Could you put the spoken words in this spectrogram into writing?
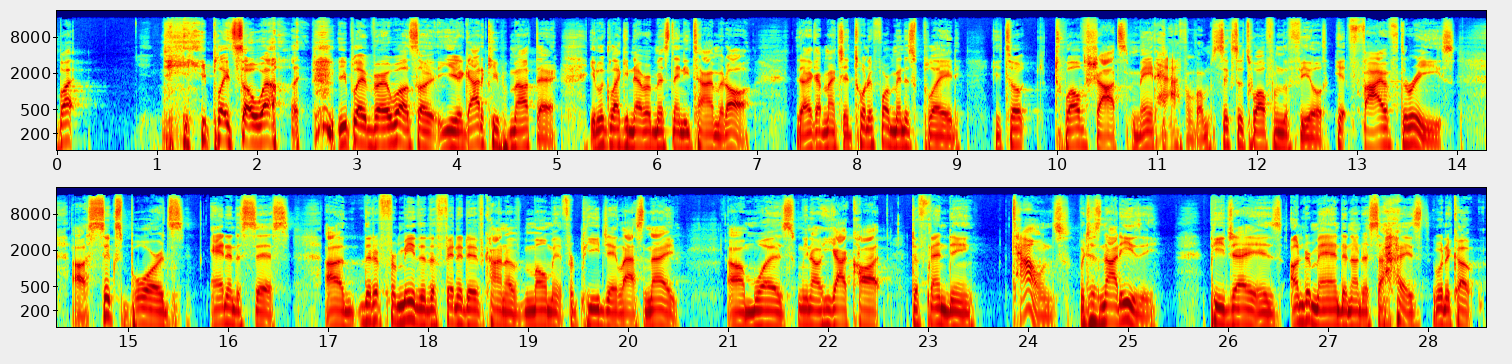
but he played so well. he played very well. So you got to keep him out there. He looked like he never missed any time at all. Like I mentioned, 24 minutes played. He took 12 shots, made half of them, six to 12 from the field, hit five threes, uh, six boards, and an assist. Uh, that for me, the definitive kind of moment for PJ last night um, was, you know, he got caught defending Towns, which is not easy. PJ is undermanned and undersized when it comes.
